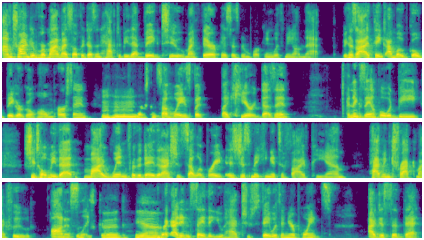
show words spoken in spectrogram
i'm trying to remind myself it doesn't have to be that big too my therapist has been working with me on that because I think I'm a go big or go home person. Mm-hmm. It works in some ways, but like here it doesn't. An example would be she told me that my win for the day that I should celebrate is just making it to 5 p.m. having tracked my food. Honestly, That's good. Yeah. Like I didn't say that you had to stay within your points. I just said that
